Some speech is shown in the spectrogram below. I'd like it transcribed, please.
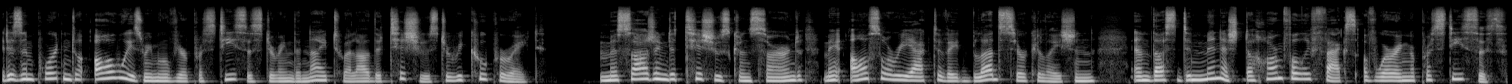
it is important to always remove your prosthesis during the night to allow the tissues to recuperate. Massaging the tissues concerned may also reactivate blood circulation and thus diminish the harmful effects of wearing a prosthesis.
